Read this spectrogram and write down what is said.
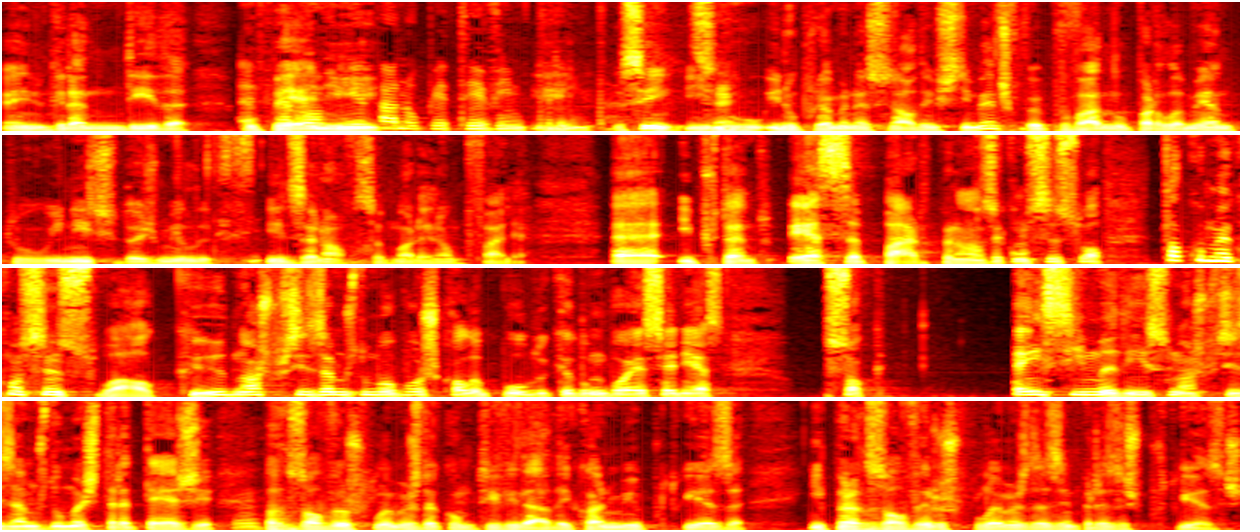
em grande medida a o PNI. está no PT 2030. E, sim, e, sim. No, e, No, Programa Nacional de Investimentos, que foi aprovado no Parlamento no início de 2019, se a memória não me falha. Uh, e, portanto, essa parte para nós é consensual. Tal como é consensual que nós precisamos de uma boa escola pública, de um bom SNS. Só que Em cima disso, nós precisamos de uma estratégia uhum. para resolver os problemas da competitividade da economia portuguesa e para resolver os problemas das empresas portuguesas.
